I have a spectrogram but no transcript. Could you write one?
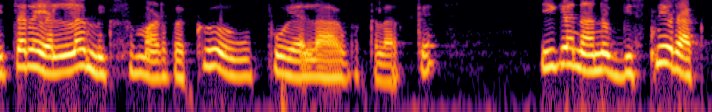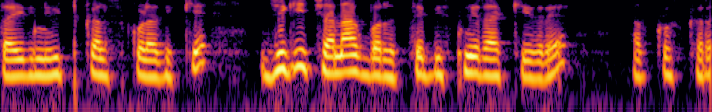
ಈ ಥರ ಎಲ್ಲ ಮಿಕ್ಸ್ ಮಾಡಬೇಕು, ಉಪ್ಪು ಎಲ್ಲ ಆಗಬೇಕಲ್ಲ ಅದಕ್ಕೆ ಈಗ ನಾನು ಬಿಸಿನೀರು ಹಾಕ್ತಾಯಿದ್ದೀನಿ ಹಿಟ್ಟು ಕಲಿಸ್ಕೊಳ್ಳೋದಕ್ಕೆ. ಜಿಗಿ ಚೆನ್ನಾಗಿ ಬರುತ್ತೆ ಬಿಸಿನೀರು ಹಾಕಿದರೆ ಅದಕ್ಕೋಸ್ಕರ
